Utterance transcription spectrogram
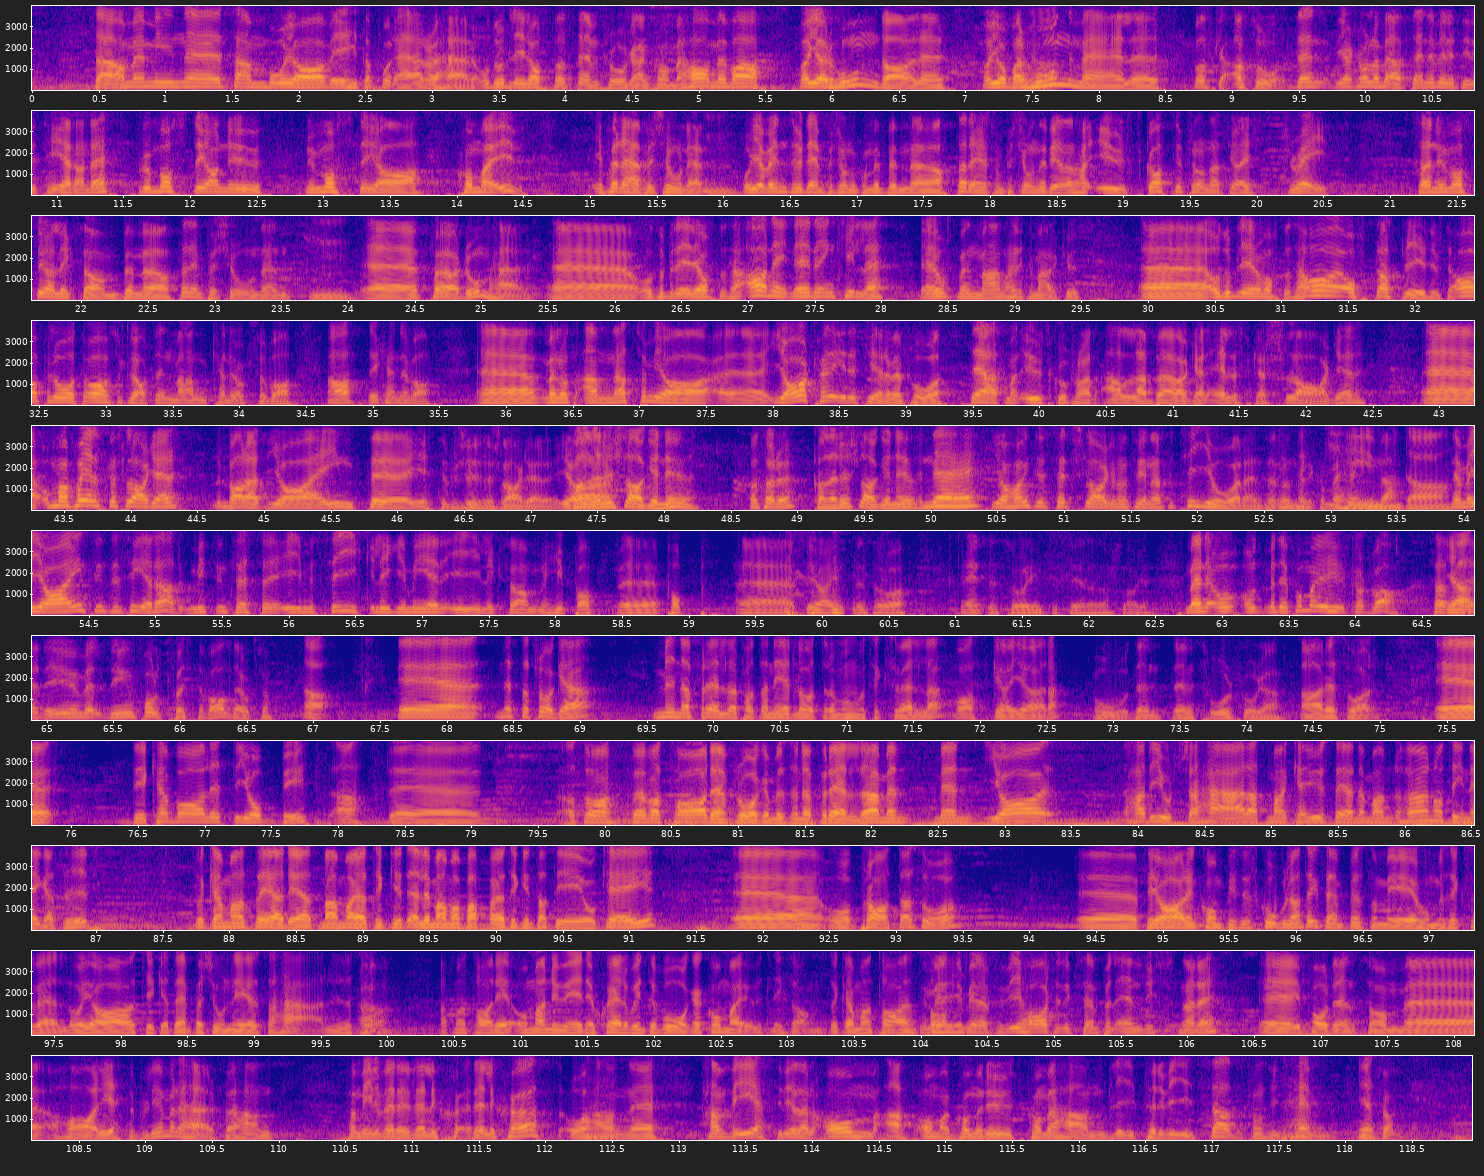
Så här, ja men min eh, sambo och jag, vi hittar på det här och det här. Och då blir det oftast den frågan kommer. Ja men vad, vad gör hon då? Eller vad jobbar Ja. hon med? Eller vad ska, alltså, den, jag kan hålla med att den är väldigt irriterande. För då måste jag nu, nu måste jag komma ut för den här personen. Mm. Och jag vet inte hur den personen kommer bemöta det som personen redan har utgått ifrån att jag är straight. Så nu måste jag liksom bemöta den personens Mm. eh, fördom här. Eh, och så blir det ofta så här, ah nej, nej det är en kille, jag är ihop med en man, han heter Marcus. Eh, och då blir de ofta så här, ah, oftast blir det typ så här, ah förlåt, ah såklart, en man kan det också vara. Ja, det kan det vara. Eh, men något annat som jag, eh, jag kan irritera mig på, det är att man utgår från att alla bögar älskar slager. Eh, och man får älska slager, det är bara att jag är inte jätteförtjust i slager. Jag, Kollar du slager nu? Vad sa du? Kollar du slager nu? Nej, jag har inte sett slagen de senaste tio åren, så jag tror inte det kommer Kim hända. då? Nej men jag är inte intresserad. Mitt intresse i musik ligger mer i liksom hiphop, eh, pop. Eh, så jag är inte så jag är inte så intresserad av schlager. Men, och, och, men det får man ju helt klart vara. Så att, Ja. eh, det är ju en, det är en folkfestival det också. Ja. Eh, nästa fråga. Mina föräldrar pratar nedlåtande om homosexuella. Vad ska jag göra? Oh, det är en, det är en svår fråga. Ja, det är svår. Eh, det kan vara lite jobbigt att eh, alltså behöva ta den frågan med sina föräldrar men, men jag hade gjort så här att man kan ju säga när man hör någonting negativt så kan man säga det att mamma, jag tycker, eller mamma pappa, jag tycker inte att det är okej eh, och prata så. Eh, för jag har en kompis i skolan till exempel som är homosexuell och jag tycker att den personen är så här eller så. Ja. Att man tar det, om man nu är det själv och inte vågar komma ut liksom, så kan man ta en Jag sån... jag menar, för vi har till exempel en lyssnare eh, i podden som eh, har jätteproblem med det här för hans familj är väldigt religi- religiös och Mm. han, eh, han vet redan om att om han kommer ut kommer han bli förvisad från sitt hem. Mm. Yes. liksom.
